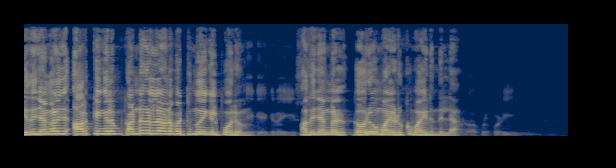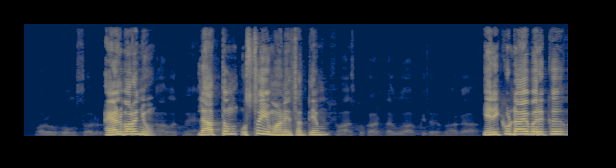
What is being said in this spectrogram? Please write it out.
ഇത് ഞങ്ങളിൽ ആർക്കെങ്കിലും കണ്ണുകളിലാണ് പറ്റുന്നതെങ്കിൽ പോലും അത് ഞങ്ങൾ ഗൗരവമായി എടുക്കുമായിരുന്നില്ല. അയാൾ പറഞ്ഞു ലാത്തും ഉസ്തയുമാണ് സത്യം. എനിക്കുണ്ടായ പരുക്ക്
